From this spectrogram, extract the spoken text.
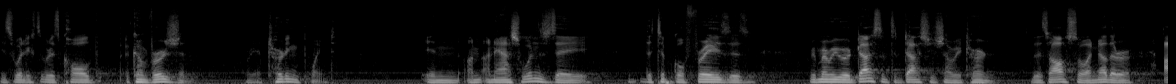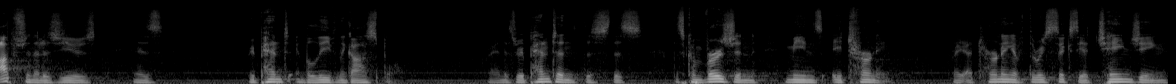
is what is, what is called a conversion, or a turning point. In, on, on Ash Wednesday, the typical phrase is, Remember you were dust, and to dust you shall return. But there's also another option that is used, is repent and believe in the gospel. Right? And this repentance, this, this, this conversion means a turning, right? A turning of 360, a changing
